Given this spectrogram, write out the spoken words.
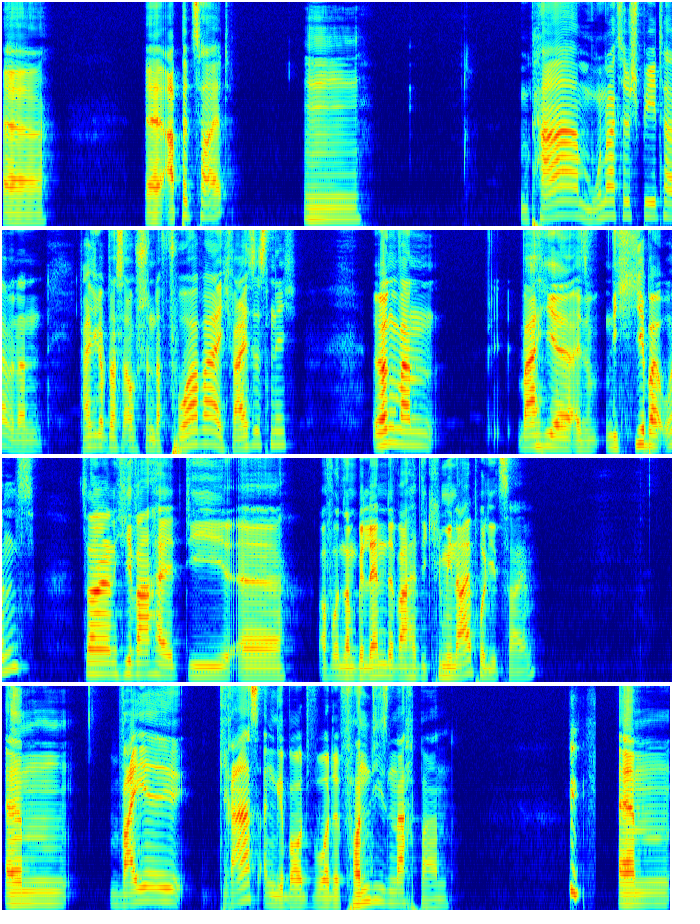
äh, äh, abbezahlt. Mm. Ein paar Monate später, und dann, ich weiß nicht, ob das auch schon davor war, ich weiß es nicht. Irgendwann war hier, also nicht hier bei uns, sondern hier war halt die, äh, auf unserem Gelände war halt die Kriminalpolizei. Ähm, weil Gras angebaut wurde von diesen Nachbarn. ähm,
